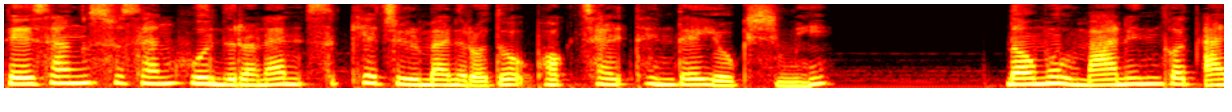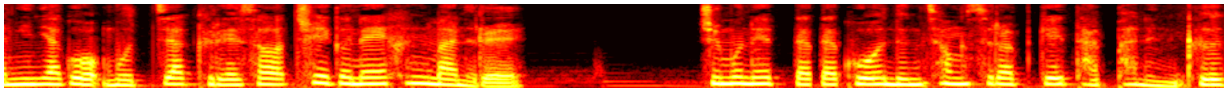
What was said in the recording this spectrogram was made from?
대상 수상 후 늘어난 스케줄만으로도 벅찰 텐데 욕심이 너무 많은 것 아니냐고 묻자 그래서 최근에 흑마늘을 주문했다고 능청스럽게 답하는 그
